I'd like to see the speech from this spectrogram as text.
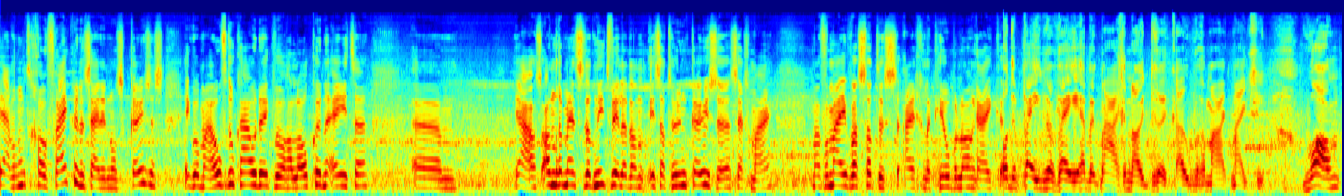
ja, we moeten gewoon vrij kunnen zijn in onze keuzes. Ik wil mijn hoofddoek houden, ik wil halal kunnen eten. Um, ja, als andere mensen dat niet willen, dan is dat hun keuze, zeg maar. Maar voor mij was dat dus eigenlijk heel belangrijk. Voor de PVV heb ik eigenlijk nooit druk over gemaakt, meisje. Want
